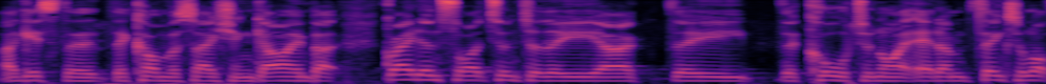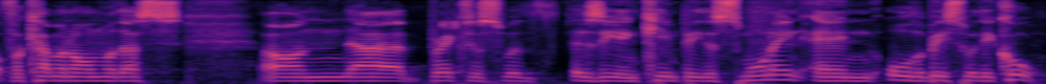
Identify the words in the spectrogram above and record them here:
I guess the, the conversation going. But great insights into the uh, the the call tonight, Adam. Thanks a lot for coming on with us on uh, breakfast with Izzy and Kempy this morning, and all the best with your call.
